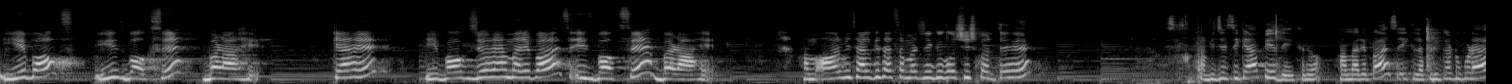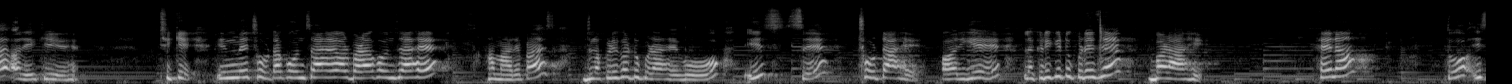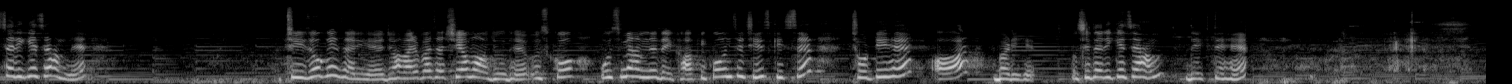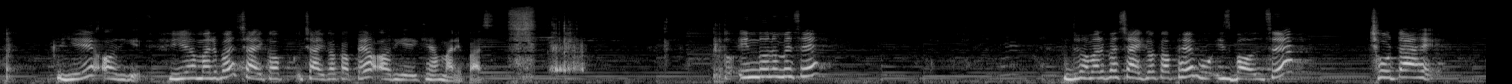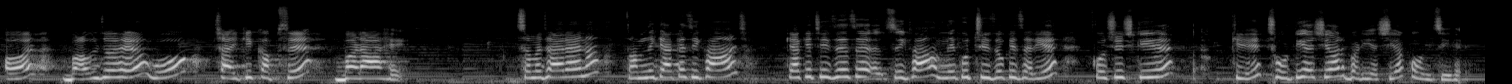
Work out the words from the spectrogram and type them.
ये बॉक्स इस बॉक्स से बड़ा है। क्या है? ये बॉक्स जो है हमारे पास इस बॉक्स से बड़ा है। हम और मिसाल के साथ समझने की कोशिश करते हैं। अभी जैसे कि आप ये देख रहे हो, हमारे पास एक लकड़ी का टुकड़ा है और एक ये है। ठीक है, इनमें छोटा कौन सा है और बड़ा कौन सा है? हमारे पास जो लकड़ी का टुकड़ा है वो, इससे छोटा है और ये लकड़ी के टुकड़े से बड़ा है। है ना? तो इस तरीके से हमने चीज़ों के ज़रिए जो हमारे पास अशिया मौजूद है, उसको, उसमें हमने देखा कि कौन सी चीज़ किससे छोटी है और बड़ी है। उसी तरीके से हम देखते हैं। ये और ये। ये हमारे पास चाय का चाय का कप है और ये एक है हमारे पास। तो इन दोनों में से जो हमारे पास चाय का कप है, वो इस बाउल से छोटा है और बाउल जो है, वो चाय की कप से बड़ा है। समझ आ रहा है ना? तो हमने क्या क्या सीखा आज? क्या क्या चीज़ें से सीखा? हमने कुछ चीज़ों के ज़रिए कोशिश की है कि छोटी अशिया और बड़ी अशिया कौन सी है?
